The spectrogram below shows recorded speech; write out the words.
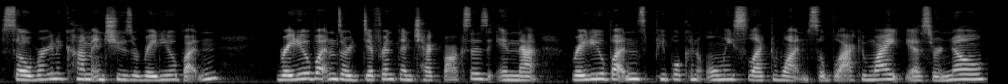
So we're going to come and choose a radio button. Radio buttons are different than checkboxes in that radio buttons, people can only select one. So black and white, yes or no,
